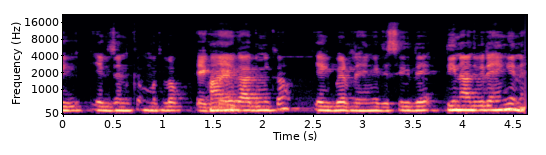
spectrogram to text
एक, एक जन का मतलब एक हाँ एक आदमी का एक बेड रहेंगे जैसे कि तीन आदमी रहेंगे ना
